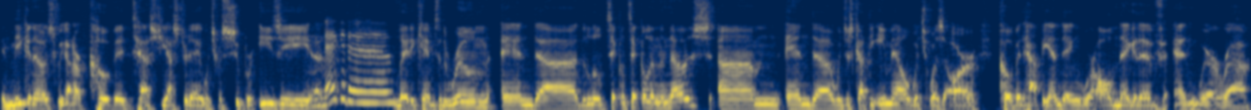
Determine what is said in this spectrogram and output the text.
in Mykonos, we got our COVID test yesterday, which was super easy. Negative. lady came to the room and uh, did a little tickle tickle in the nose, um, and uh, we just got the email, which was our COVID happy ending. We're all negative, and we're uh,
